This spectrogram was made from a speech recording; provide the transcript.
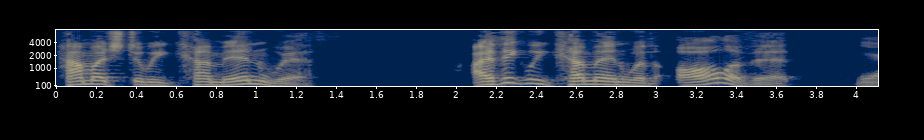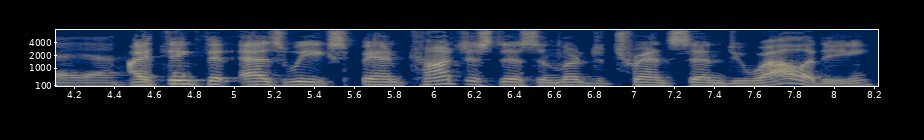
How much do we come in with? I think we come in with all of it yeah, yeah. I think that as we expand consciousness and learn to transcend duality,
